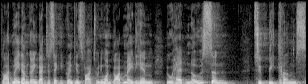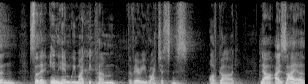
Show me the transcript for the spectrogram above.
God made him, going back to 2 Corinthians 5.21, God made him who had no sin to become sin so that in him we might become the very righteousness of God. Now, Isaiah,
